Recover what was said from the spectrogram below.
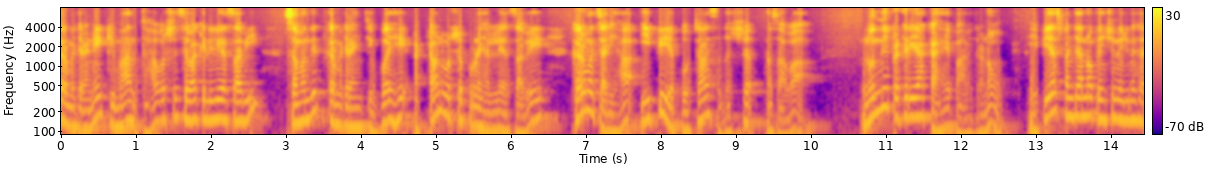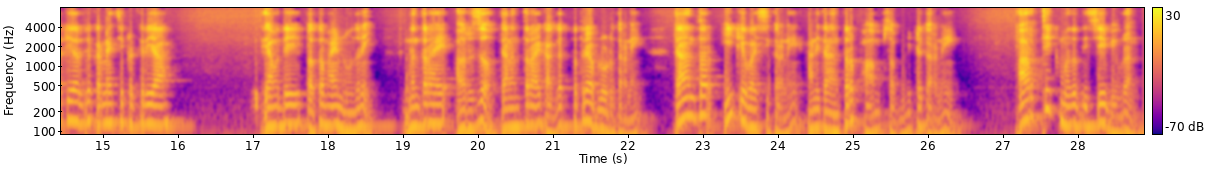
कर्मचाऱ्यांनी किमान दहा वर्ष सेवा केलेली असावी. संबंधित कर्मचाऱ्यांचे वय हे अठ्ठावन्न वर्ष पूर्ण झालेले असावे. कर्मचारी हा ई पी एफ ओचा सदस्य असावा नोंदणी प्रक्रिया काय आहे पहा मित्रांनो. ई पी एस पंच्याण्णव पेन्शन योजनेसाठी अर्ज करण्याची प्रक्रिया. यामध्ये प्रथम आहे नोंदणी. नंतर आहे अर्ज. त्यानंतर आहे कागदपत्रे अपलोड करणे. त्यानंतर ई के वाय सी करणे आणि त्यानंतर फॉर्म सबमिट करणे. आर्थिक मदतीचे विवरण.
